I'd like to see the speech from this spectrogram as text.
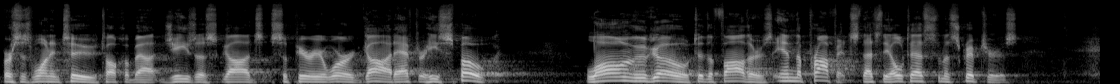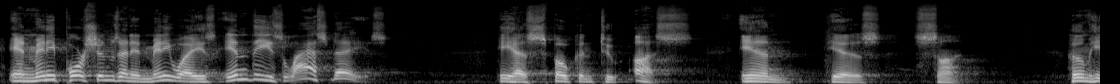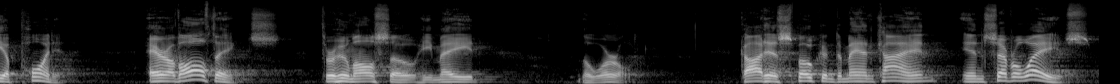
Verses 1 and 2 talk about Jesus, God's superior word. God, after he spoke long ago to the fathers in the prophets, that's the Old Testament scriptures, in many portions and in many ways, in these last days, he has spoken to us in his Son, whom he appointed heir of all things, through whom also he made the world. God has spoken to mankind in several ways.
